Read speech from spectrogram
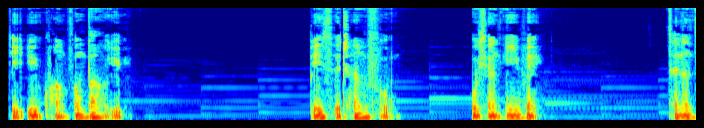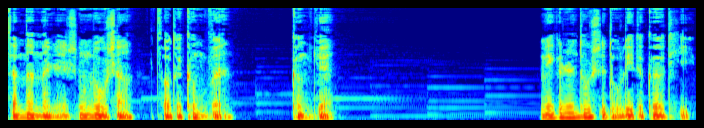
抵御狂风暴雨，彼此搀扶，互相依偎，才能在漫漫人生路上走得更稳、更远。每个人都是独立的个体，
